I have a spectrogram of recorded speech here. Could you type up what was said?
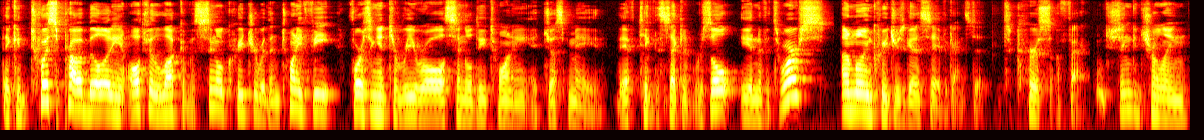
they can twist probability and alter the luck of a single creature within 20 feet, forcing it to re-roll a single d20 it just made. They have to take the second result, even if it's worse. Unwilling creatures get a save against it. It's a curse effect. Interesting, controlling,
